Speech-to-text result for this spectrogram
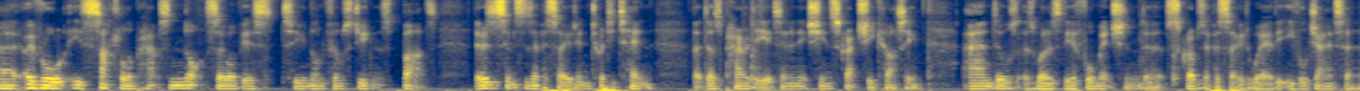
uh, overall is subtle and perhaps not so obvious to non film students, but there is a Simpsons episode in 2010 that does parody it in an itchy and scratchy cartoon, and also, as well as the aforementioned uh, Scrubs episode where the evil janitor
